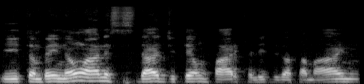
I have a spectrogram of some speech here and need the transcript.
e também não há necessidade de ter um parque ali de data mining,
